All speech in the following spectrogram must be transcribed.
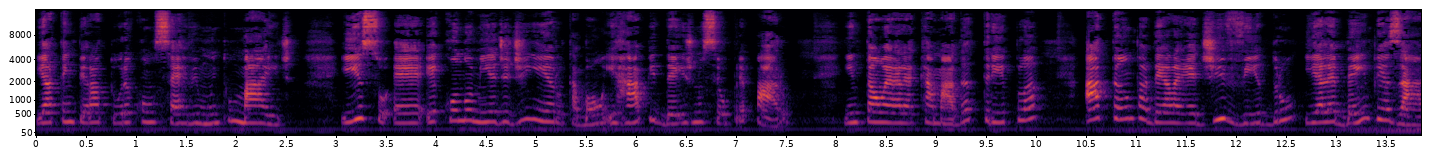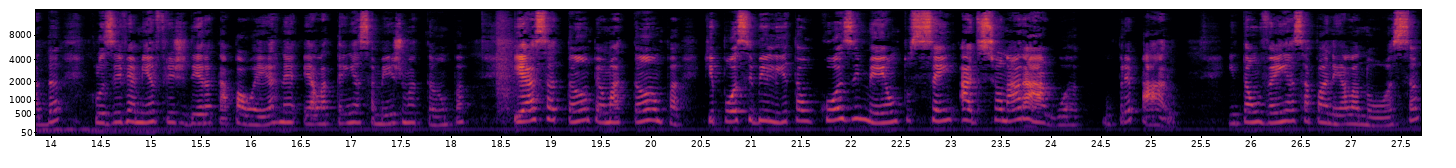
e a temperatura conserve muito mais. Isso é economia de dinheiro, tá bom? E rapidez no seu preparo. Então ela é camada tripla. A tampa dela é de vidro e ela é bem pesada. Inclusive a minha frigideira Tupperware, né? Ela tem essa mesma tampa. E essa tampa é uma tampa que possibilita o cozimento sem adicionar água no preparo. Então vem essa panela nossa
